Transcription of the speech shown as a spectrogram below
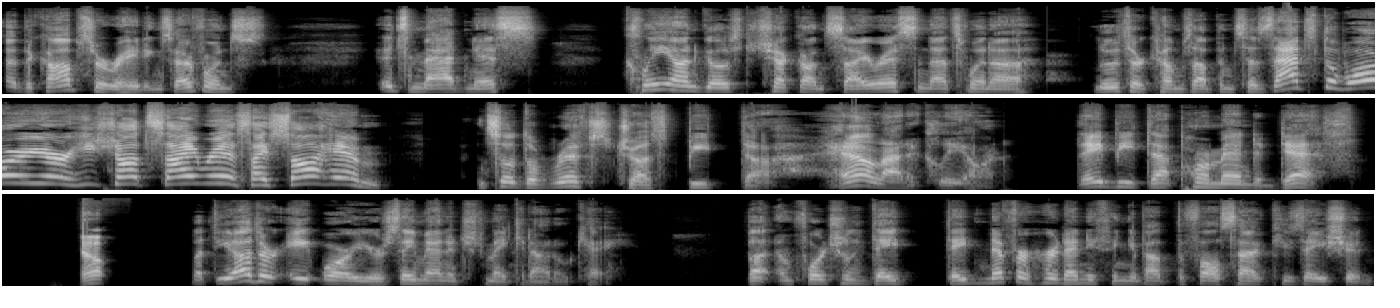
And the cops are raiding, so everyone's it's madness. Cleon goes to check on Cyrus, and that's when uh Luther comes up and says, "That's the warrior. He shot Cyrus. I saw him." And so the Riffs just beat the hell out of Cleon. They beat that poor man to death. But the other eight warriors, they managed to make it out okay. But unfortunately, they they'd never heard anything about the false accusation.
